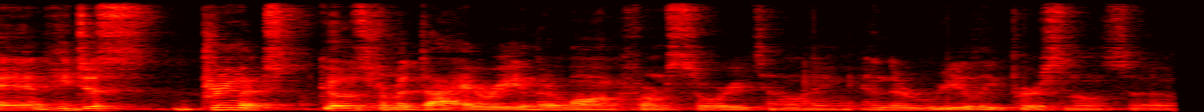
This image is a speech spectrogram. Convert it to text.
And he just pretty much goes from a diary and their long form storytelling, and they're really personal. So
